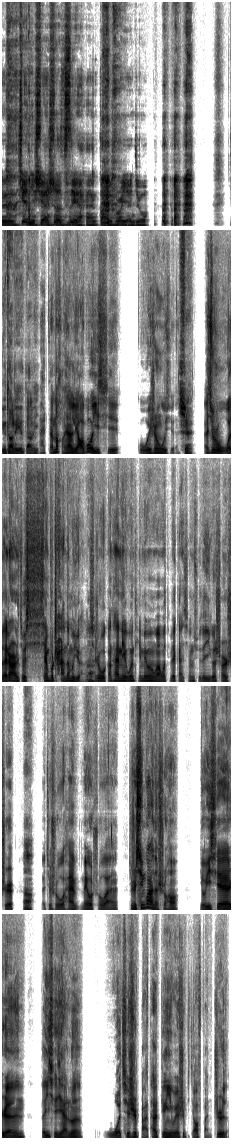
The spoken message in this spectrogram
借你实验室的资源搞一波研究？有道理，有道理，哎，咱们好像聊过一期古微生物学，是呃，就是我在这儿就先不差那么远了。啊其实我刚才那个问题没问完，我特别感兴趣的一个事儿是，啊，呃，就是我还没有说完，就是新冠的时候，有一些人的一些言论，我其实把它定义为是比较反制的，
